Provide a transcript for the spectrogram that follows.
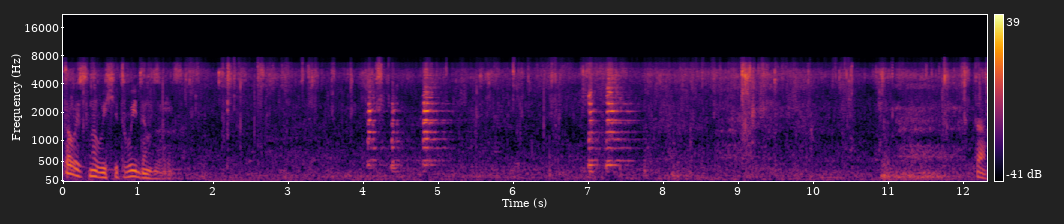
Та ось на вихід вийдемо зараз. Так,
